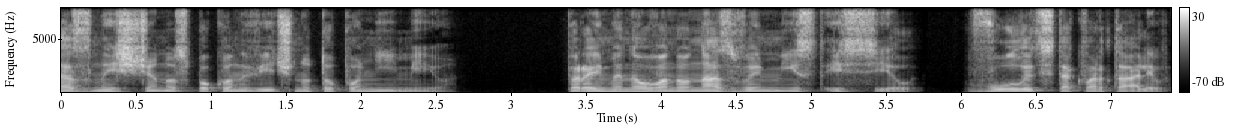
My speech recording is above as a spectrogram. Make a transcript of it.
та знищено споконвічну топонімію, перейменовано назви міст і сіл, вулиць та кварталів,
